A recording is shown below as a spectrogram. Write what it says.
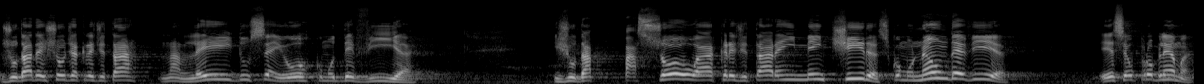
Judá deixou de acreditar na lei do Senhor como devia. E Judá passou a acreditar em mentiras como não devia. Esse é o problema.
